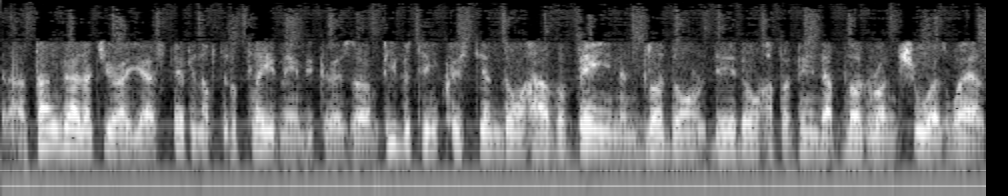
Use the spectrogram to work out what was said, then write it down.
and I thank God that you're you're stepping up to the plate, man, because um, people think Christians don't have a vein and blood don't they don't have a vein that blood runs through as well.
